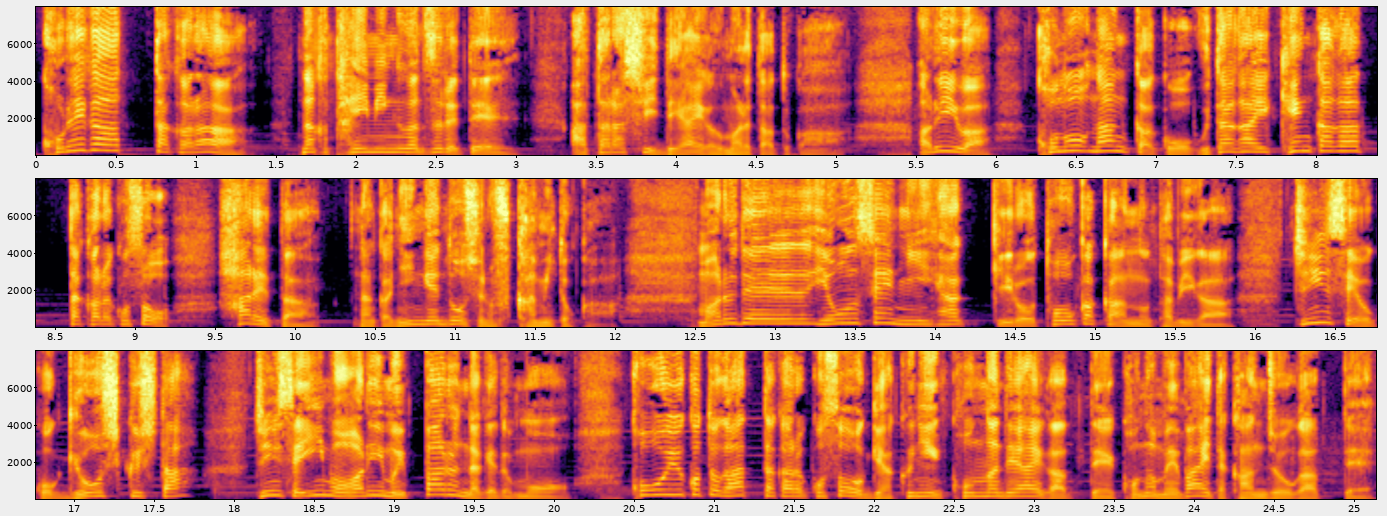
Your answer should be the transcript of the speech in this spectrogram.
これがあったから、なんかタイミングがずれて、新しい出会いが生まれたとか、あるいは、このなんかこう、疑い、喧嘩があってたからこそ、晴れた、なんか人間同士の深みとか、まるで4200キロ10日間の旅が人生をこう凝縮した人生いいも悪いもいっぱいあるんだけども、こういうことがあったからこそ逆にこんな出会いがあって、この芽生えた感情があって、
